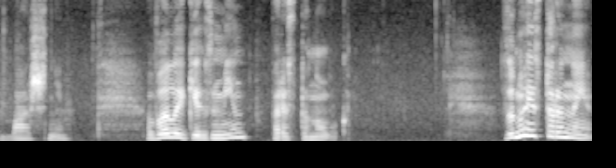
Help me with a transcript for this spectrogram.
башні. Великих змін, перестановок. З одної сторони,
